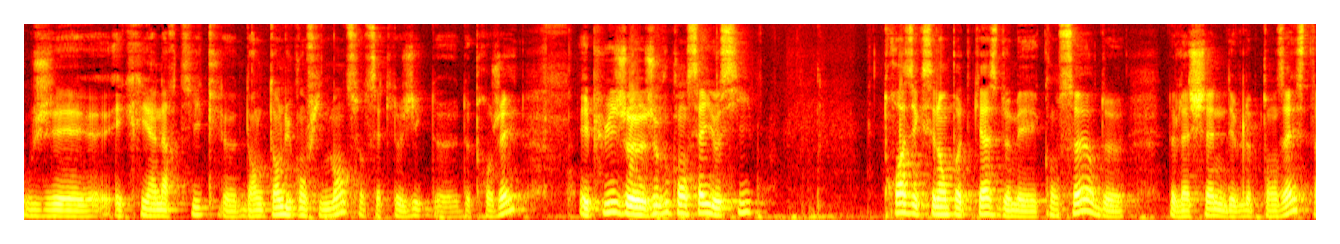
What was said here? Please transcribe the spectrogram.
où j'ai écrit un article dans le temps du confinement sur cette logique de, de projet. Et puis, je, vous conseille aussi trois excellents podcasts de mes consoeurs de, la chaîne Développe ton Zest.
